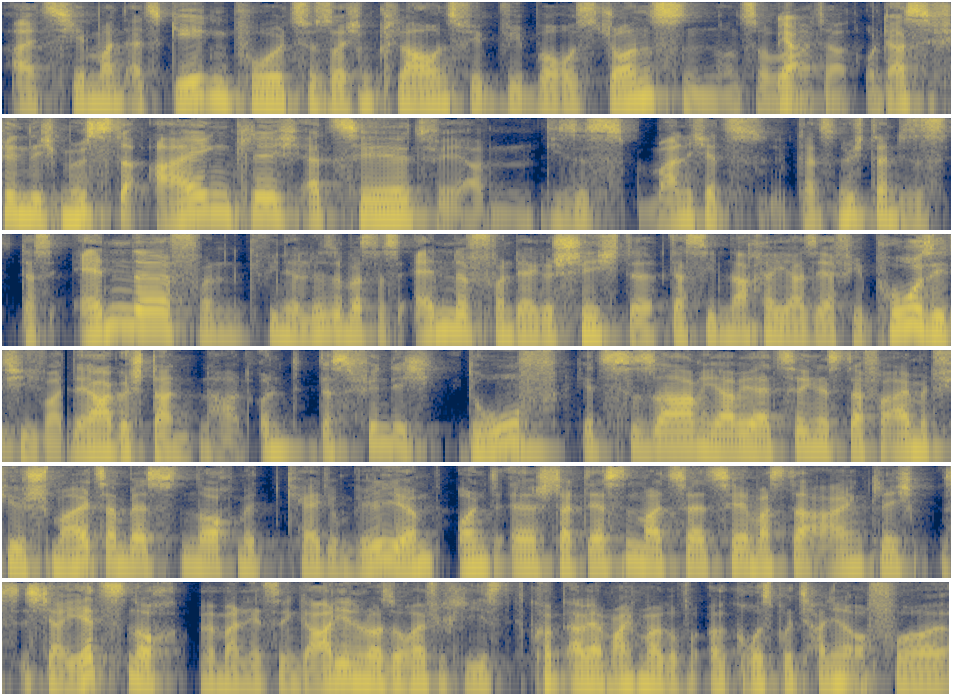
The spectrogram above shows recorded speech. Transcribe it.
als jemand, als Gegenpol zu solchen Clowns wie, wie Boris Johnson und so Ja. weiter. Und das, finde ich, müsste eigentlich erzählt werden. Dieses, meine ich jetzt ganz nüchtern, dieses, das Ende von Queen Elizabeth, das Ende von der Geschichte, dass sie nachher ja sehr viel positiver dargestanden hat. Und das finde ich doof, jetzt zu sagen, ja, wir erzählen jetzt der Verein mit viel Schmalz am besten noch mit Kate und William und äh, stattdessen mal zu erzählen, was da eigentlich, es ist ja jetzt noch, wenn man jetzt den Guardian oder so häufig liest, kommt aber ja manchmal äh, Großbritannien auch vor,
